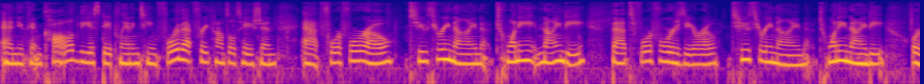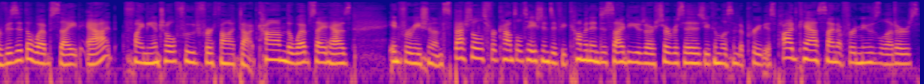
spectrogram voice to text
And you can call the estate planning team for that free consultation at 440 239 2090. That's 440 239 2090 or visit the website at financialfoodforthought.com. The website has information on specials for consultations. If you come in and decide to use our services, you can listen to previous podcasts, sign up for newsletters,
